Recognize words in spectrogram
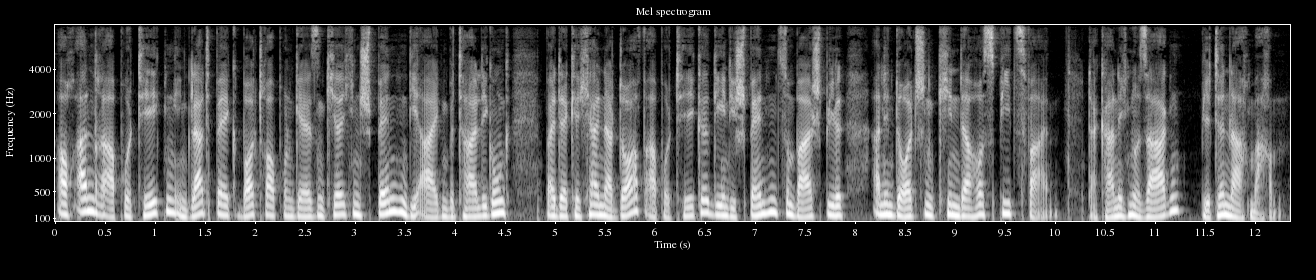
Auch andere Apotheken in Gladbeck, Bottrop und Gelsenkirchen spenden die Eigenbeteiligung. Bei der Kirchhellner Dorfapotheke gehen die Spenden zum Beispiel an den Deutschen Kinderhospizverein. Da kann ich nur sagen, bitte nachmachen.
